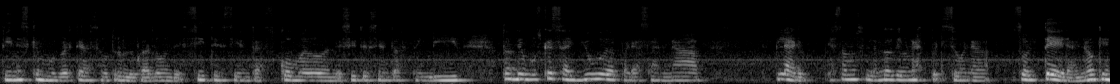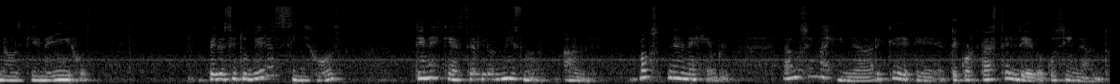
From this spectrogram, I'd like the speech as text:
tienes que moverte hacia otro lugar donde sí te sientas cómodo, donde sí te sientas feliz, donde busques ayuda para sanar. Claro, estamos hablando de una persona soltera, ¿no? Que no tiene hijos. Pero si tuvieras hijos, tienes que hacer lo mismo. vamos a poner un ejemplo. Vamos a imaginar que eh, te cortaste el dedo cocinando.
